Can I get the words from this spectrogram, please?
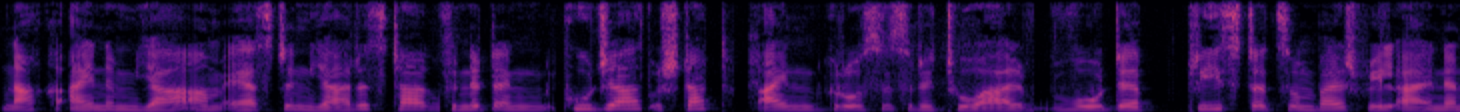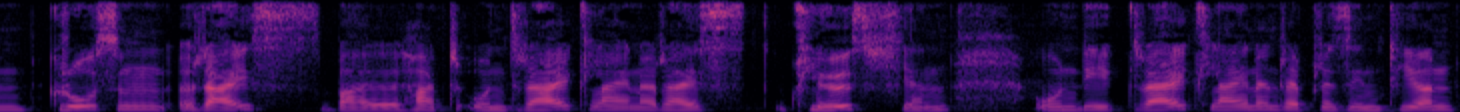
Nach einem Jahr am ersten Jahrestag findet ein Puja statt, ein großes Ritual, wo der Priester zum Beispiel einen großen Reisball hat und drei kleine Reisklößchen und die drei kleinen repräsentieren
